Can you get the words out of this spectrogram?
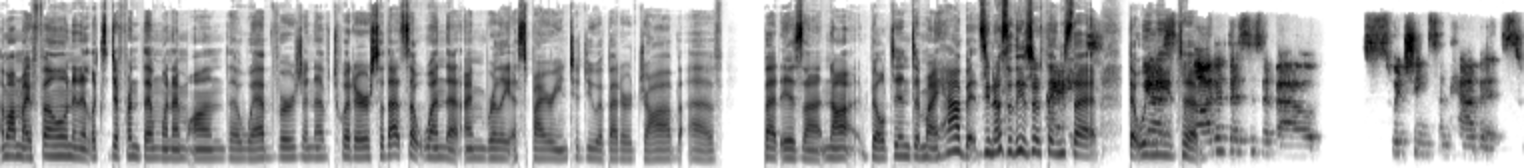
I'm on my phone and it looks different than when I'm on the web version of Twitter. So that's a one that I'm really aspiring to do a better job of, but is uh, not built into my habits. You know, so these are things right. that that we yes, need to. A lot of this is about switching some habits,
